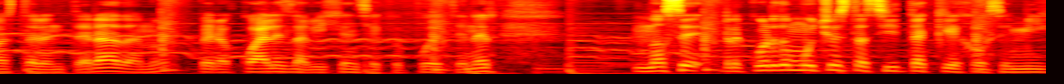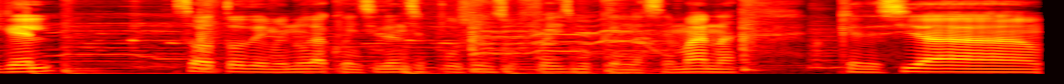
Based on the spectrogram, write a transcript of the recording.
va a estar enterada, ¿no? Pero ¿cuál es la vigencia que puede tener? No sé, recuerdo mucho esta cita que José Miguel Soto de Menuda Coincidencia puso en su Facebook en la semana que decía...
